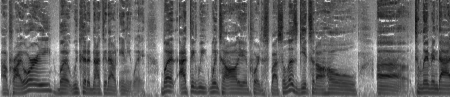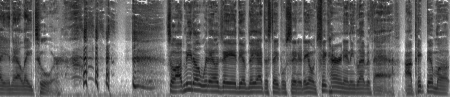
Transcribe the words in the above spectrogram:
a priority, but we could have knocked it out anyway. But I think we went to all the important spots. So let's get to the whole uh, to live and die in LA tour. so I meet up with LJ and them. They at the Staples Center. They on Chick Hearn and 11th Ave. I picked them up,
